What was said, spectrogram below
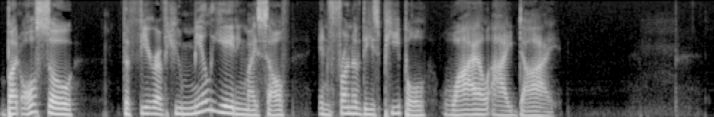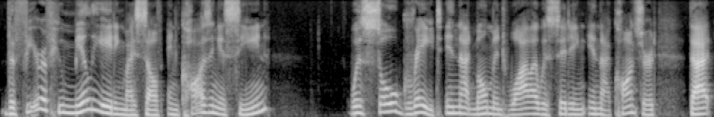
but also the fear of humiliating myself in front of these people while I die. The fear of humiliating myself and causing a scene was so great in that moment while I was sitting in that concert that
